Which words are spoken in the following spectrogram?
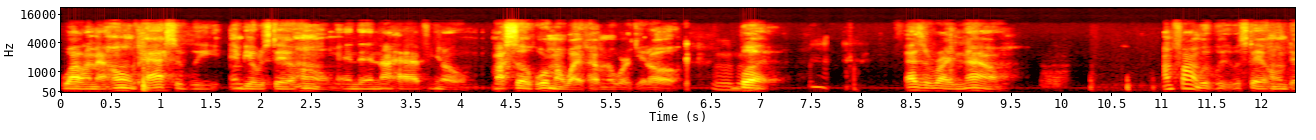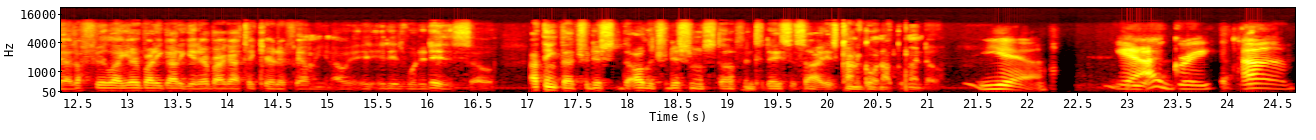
while I'm at home passively and be able to stay at home and then not have, you know, myself or my wife having to work at all. Mhm. But as of right now, I'm fine with, with, with stay at home dads. I feel like everybody got to get, everybody got to take care of their family. You know, it, it is what it is. So I think that tradition, all the traditional stuff in today's society is kind of going out the window. yeah, Yeah, I agree. Um,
